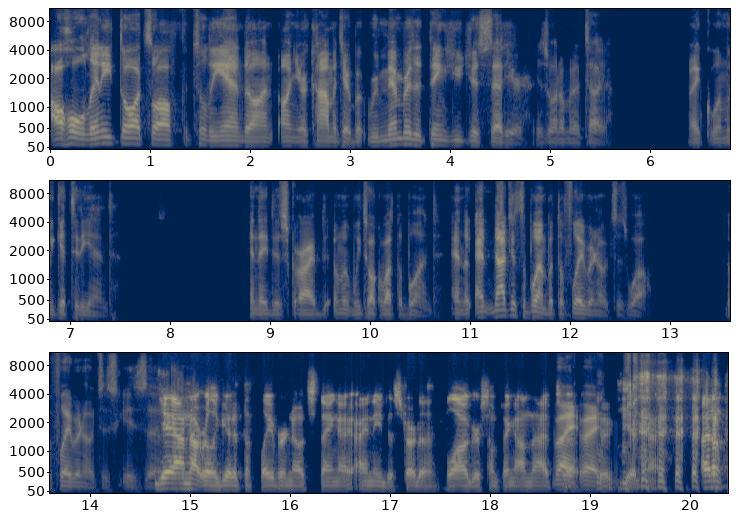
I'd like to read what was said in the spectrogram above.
I'll hold any thoughts off until the end on on your commentary, but remember the things you just said here is what I'm going to tell you like when we get to the end. And they described, I mean, we talk about the blend and, the, and not just the blend, but the flavor notes as well. The flavor notes is is uh, Yeah, I'm not really good at the flavor notes thing. I, I need to start a blog or something on that. to- Right, right. to get that. I don't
